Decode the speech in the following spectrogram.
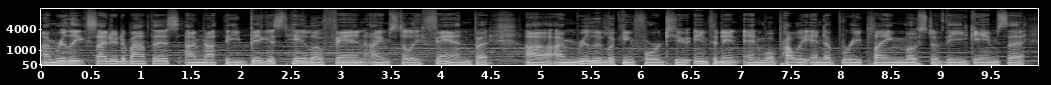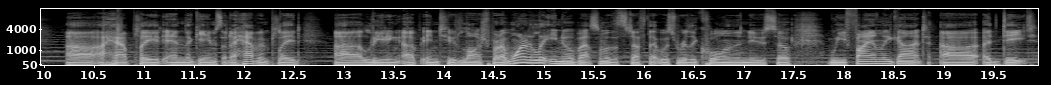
I'm really excited about this. I'm not the biggest Halo fan, I'm still a fan, but uh, I'm really looking forward to Infinite, and we'll probably end up replaying most of the games that uh, I have played and the games that I haven't played uh, leading up into launch. But I wanted to let you know about some of the stuff that was really cool in the news. So we finally got uh, a date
